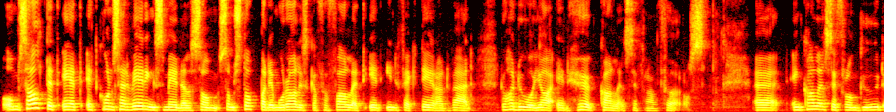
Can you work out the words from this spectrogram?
om saltet är ett, ett, konserveringsmedel som, som stoppar det moraliska förfallet i en infekterad värld, då har du och jag en hög kallelse framför oss. Eh, en kallelse från Gud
